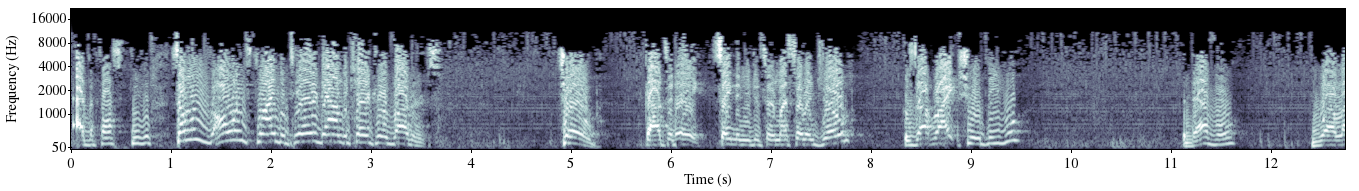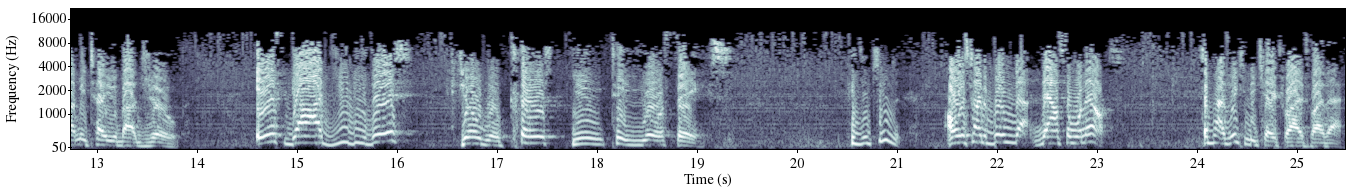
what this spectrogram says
as the false accuser. Someone who's always trying to tear down the character of others. Job. God said, hey, Satan, you consider my servant Job, who's upright, sure with evil? The devil well, let me tell you about Job. If God, you do this, Job will curse you to your face. He's an accuser. Always trying to bring down someone else. Sometimes we can be characterized by that.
